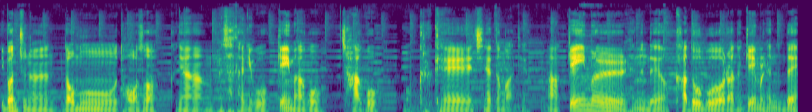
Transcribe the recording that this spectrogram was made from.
이번 주는 너무 더워서 그냥 회사 다니고 게임하고 자고 뭐 그렇게 지냈던 것 같아요. 아 게임을 했는데요. 가도부어라는 게임을 했는데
